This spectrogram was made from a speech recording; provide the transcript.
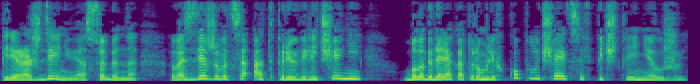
перерождению и особенно воздерживаться от преувеличений, благодаря которым легко получается впечатление лжи.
